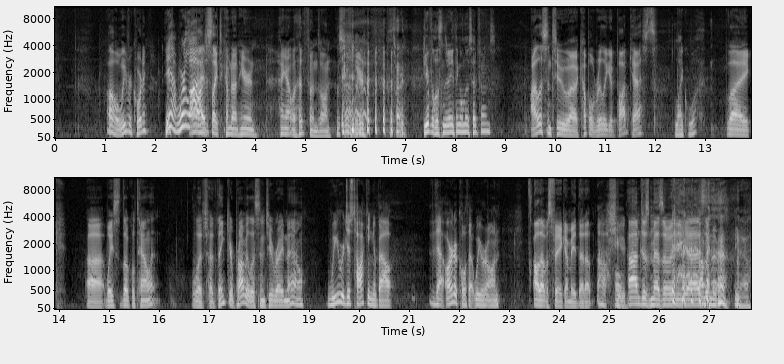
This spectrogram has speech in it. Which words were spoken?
Oh, are we recording? Yeah, we're Oh, I live. just like to come down here and hang out with headphones on. This is weird. Do you ever listen to anything on those headphones? I listen to a couple really good podcasts, Like what? like uh, Wasted Local Talent, which I think you're probably listening to right now. we were just talking about that article that we were on. Oh, that was fake. I made that up. Oh shoot. I'm just messing with you I guys. mean, the, you know,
